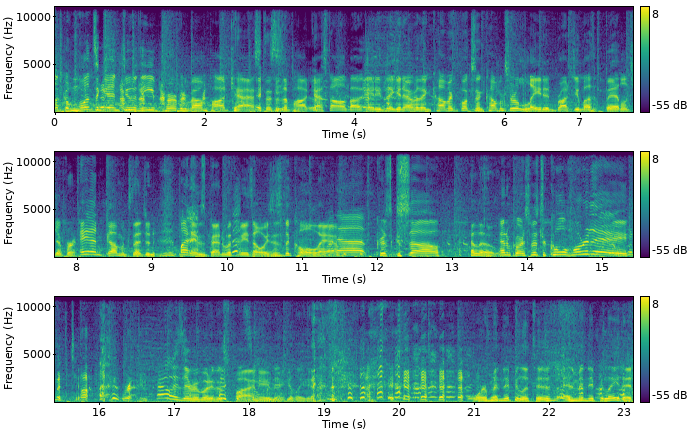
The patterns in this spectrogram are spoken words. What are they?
Hello, friends. Welcome once again to the Perfect Bound Podcast. This is a podcast all about anything and everything comic books and comics related, brought to you by the Battle Chipper and Comic Extension. My name is Ben. With me, as always, is Nicole Lamb, up? Chris Casso, Hello. and of course, Mr. Cole Hornaday. How is everybody this fine evening? manipulated. We're manipulative and manipulated.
